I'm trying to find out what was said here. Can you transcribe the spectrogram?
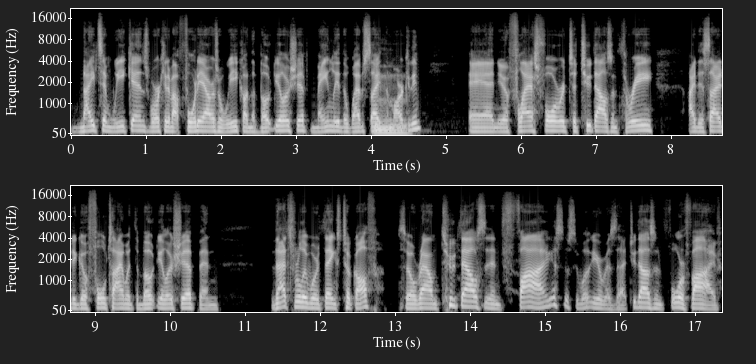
nights and weekends working about 40 hours a week on the boat dealership, mainly the website mm. and the mm. marketing. And you know, flash forward to 2003, I decided to go full time with the boat dealership, and that's really where things took off. So around 2005, I guess this what year was that? 2004 five,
